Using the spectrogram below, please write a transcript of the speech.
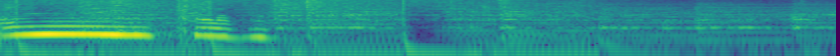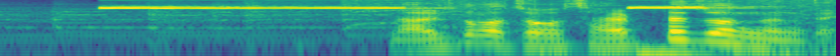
아유, 까비. 날도가 저거 잘 빼줬는데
